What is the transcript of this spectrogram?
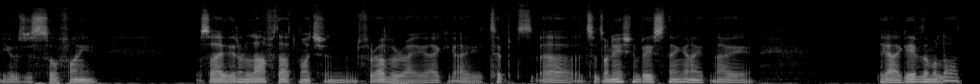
He was just so funny. So I didn't laugh that much, and forever I I, I tipped. Uh, it's a donation based thing, and I I yeah I gave them a lot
